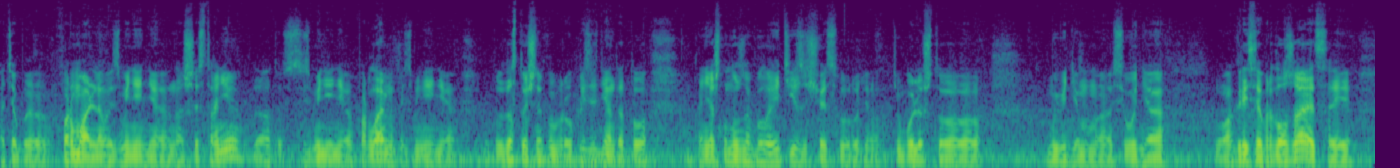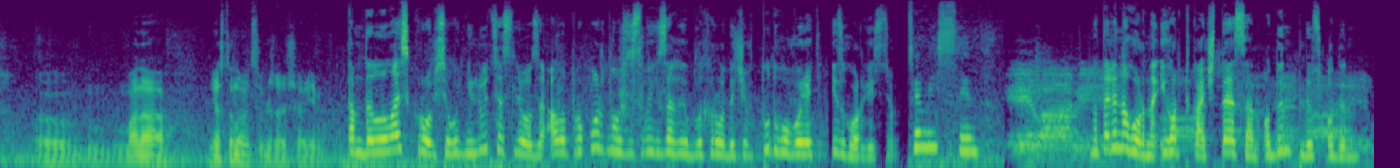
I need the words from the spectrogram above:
хотя бы формального изменения в нашей стране, да, то есть изменения парламента, изменения ну, досрочных выборов президента, то, конечно, нужно было идти и защищать свою родину. Тем более, что мы видим э, сегодня, ну, агрессия продолжается, и э, она не остановится в ближайшее время. Там, де лилась кров, сьогодні лються сльози, але про кожного зі своїх загиблих родичів тут говорять із гордістю. Це мій син. Наталя Нагорна, Ігор Ткач, ТСН 1+,1.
